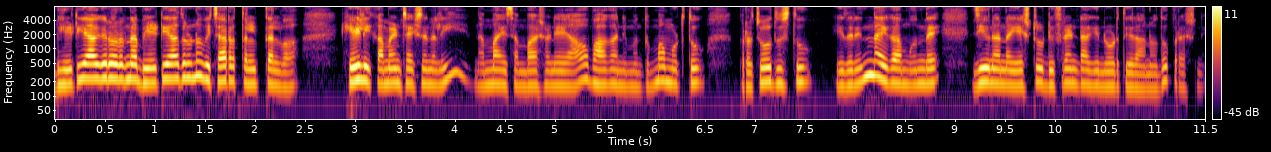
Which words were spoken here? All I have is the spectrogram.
ಭೇಟಿಯಾಗಿರೋರನ್ನ ಭೇಟಿಯಾದ್ರೂ ವಿಚಾರ ತಲುಪ್ತಲ್ವಾ? ಹೇಳಿ ಕಮೆಂಟ್ ಸೆಕ್ಷನಲ್ಲಿ ನಮ್ಮ ಈ ಸಂಭಾಷಣೆಯ ಯಾವ ಭಾಗ ನಿಮ್ಮನ್ನು ತುಂಬ ಮುಟ್ತು, ಪ್ರಚೋದಿಸ್ತು. ಇದರಿಂದ ಈಗ ಮುಂದೆ ಜೀವನನ ಎಷ್ಟು ಡಿಫ್ರೆಂಟಾಗಿ ನೋಡ್ತೀರಾ ಅನ್ನೋದು ಪ್ರಶ್ನೆ.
